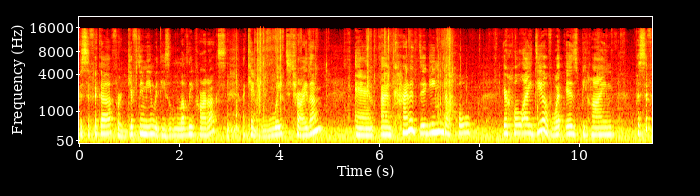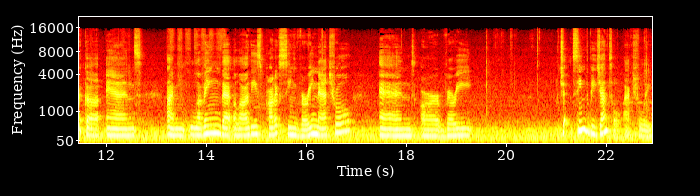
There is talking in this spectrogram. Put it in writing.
Pacifica for gifting me with these lovely products. I can't wait to try them. And I'm kind of digging the whole, your whole idea of what is behind Pacifica. And I'm loving that a lot of these products seem very natural and are very, seem to be gentle actually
